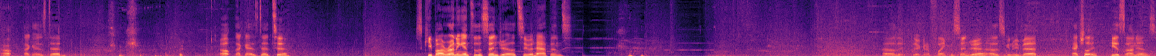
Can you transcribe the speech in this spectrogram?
Oh, that guy's dead. oh, that guy's dead too. Just keep on running into the Syndra. Let's see what happens. oh, they- they're gonna flank the Syndra. Oh, this is gonna be bad. Actually, he has Zhonya's.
